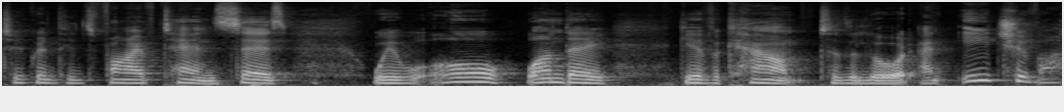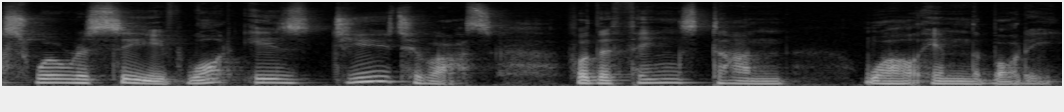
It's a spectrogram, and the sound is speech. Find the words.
2 Corinthians 5.10, says, we will all one day give account to the Lord, and each of us will receive what is due to us for the things done while in the body.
